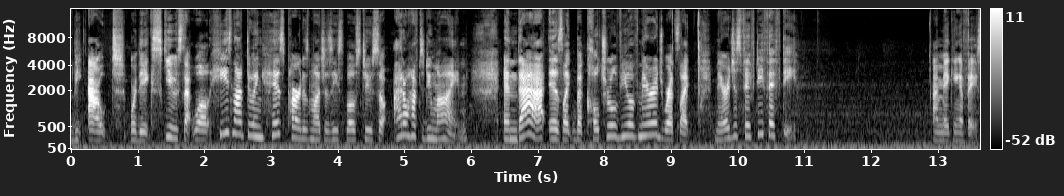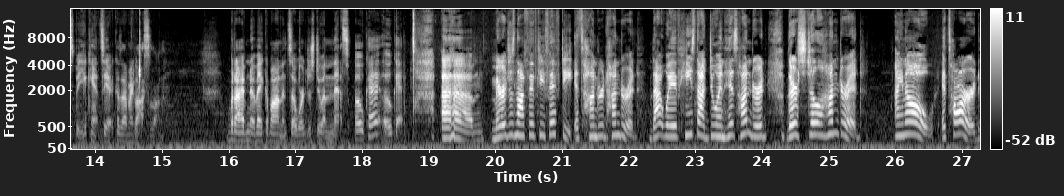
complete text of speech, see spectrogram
the out or the excuse that, well, he's not doing his part as much as he's supposed to, so I don't have to do mine. And that is like the cultural view of marriage where it's like, marriage is 50 50. I'm making a face, but you can't see it because I have my glasses on. But I have no makeup on, and so we're just doing this. Okay, okay. Um, marriage is not 50 50, it's 100 100. That way, if he's not doing his 100, there's still 100. I know, it's hard,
